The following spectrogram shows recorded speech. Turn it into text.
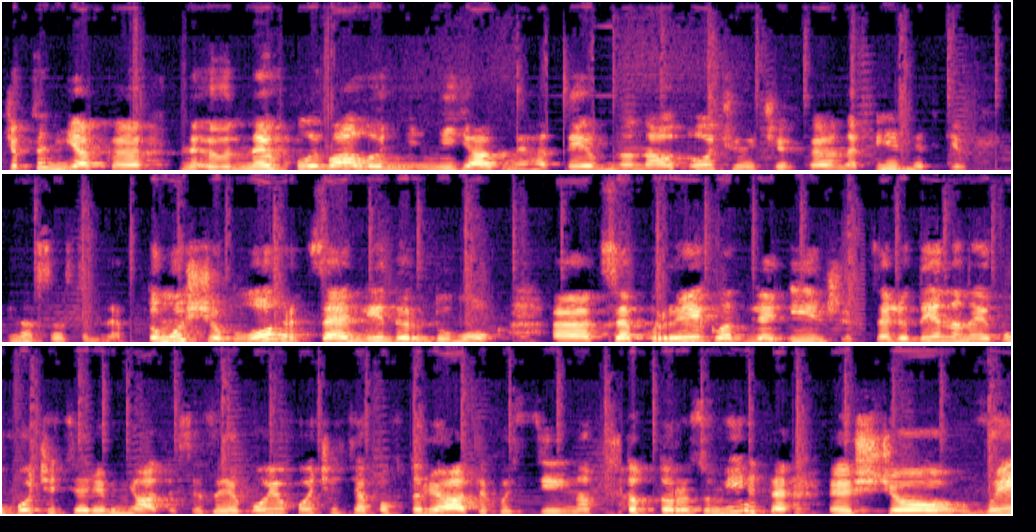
щоб це ніяк е, не, е, впливало ніяк негативно на оточуючих, на підлітків. І на все остальне, тому що блогер це лідер думок, це приклад для інших, це людина, на яку хочеться рівнятися, за якою хочеться повторяти постійно. Тобто розумієте, що ви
